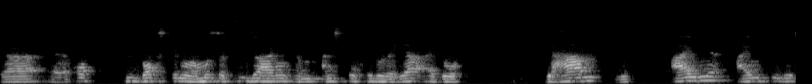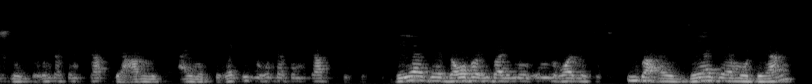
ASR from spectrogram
ja, äh, oft Box drin. Man muss dazu sagen, ähm, Anspruch hin oder her. Also wir haben nicht eine einzige schlechte Unterkunft gehabt. Wir haben nicht eine dreckige Unterkunft gehabt. Es ist sehr, sehr sauber überall in den Innenräumen. Es ist überall sehr, sehr modern.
